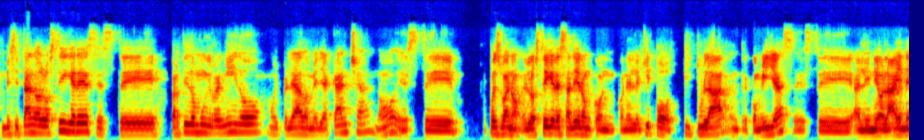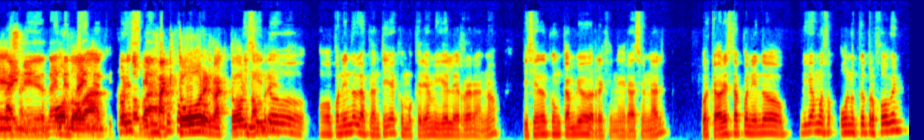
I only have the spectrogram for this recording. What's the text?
visitando a los Tigres, este partido muy reñido, muy peleado media cancha, ¿no? Este, pues bueno, los Tigres salieron con, con el equipo titular, entre comillas, este, alineó Laines, Córdoba, Córdoba, el factor, el factor, nombre. O poniendo la plantilla como quería Miguel Herrera, ¿no? Diciendo que un cambio regeneracional porque ahora está poniendo, digamos, uno que otro joven,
